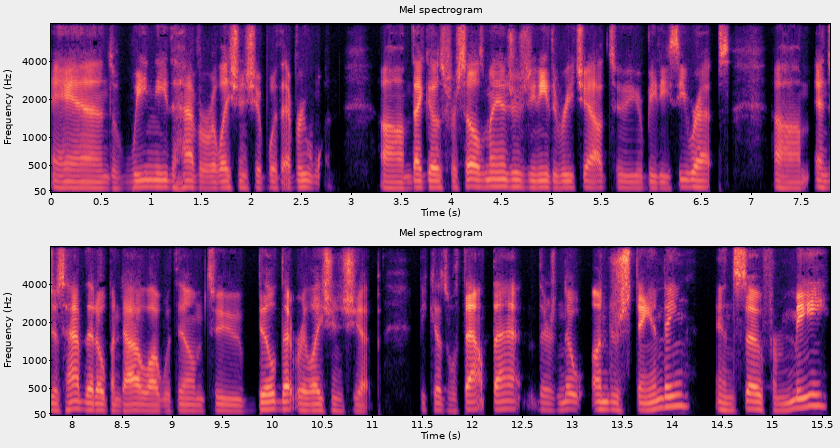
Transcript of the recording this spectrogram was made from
And we need to have a relationship with everyone. Um, that goes for sales managers. You need to reach out to your BDC reps um, and just have that open dialogue with them to build that relationship because without that, there's no understanding. And so for me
